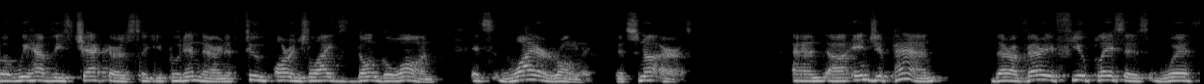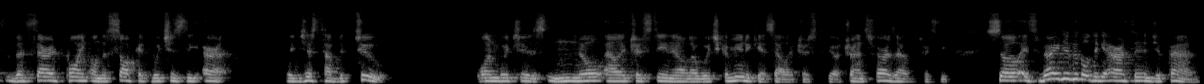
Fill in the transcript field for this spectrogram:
but we have these checkers that you put in there, and if two orange lights don't go on, it's wired wrongly. It's not Earth. And uh, in Japan, there are very few places with the third point on the socket, which is the Earth. They just have the two one which is no electricity, and the other which communicates electricity or transfers electricity. So it's very difficult to get Earth in Japan.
